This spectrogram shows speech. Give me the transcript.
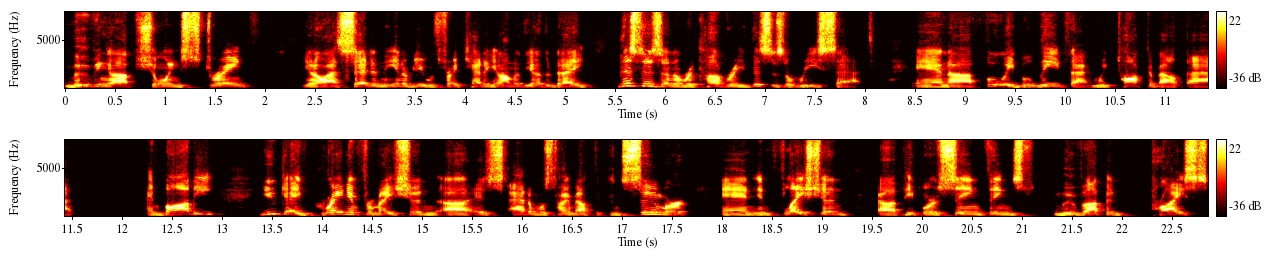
moving up showing strength. You know i said in the interview with fred katayama the other day this isn't a recovery this is a reset. And i fully believe that and we've talked about that. And bobby you gave great information uh, as Adam was talking about the consumer and inflation. Uh, people are seeing things move up in price,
